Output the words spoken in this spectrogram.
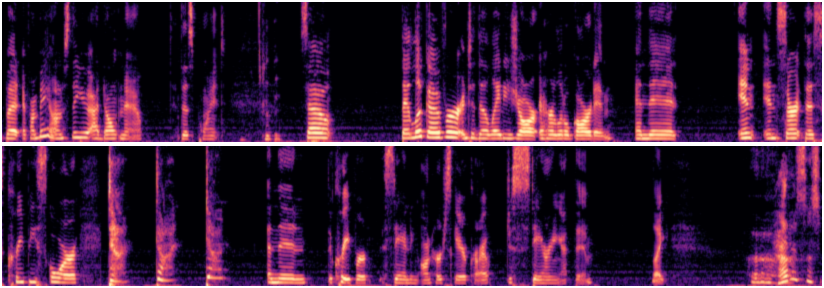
but if I'm being honest with you, I don't know at this point. Could be. So they look over into the lady's yard, her little garden, and then in, insert this creepy score, dun dun dun, and then the creeper is standing on her scarecrow, just staring at them, like How does this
